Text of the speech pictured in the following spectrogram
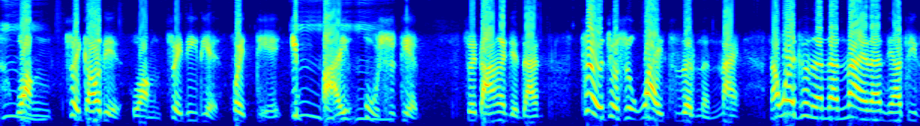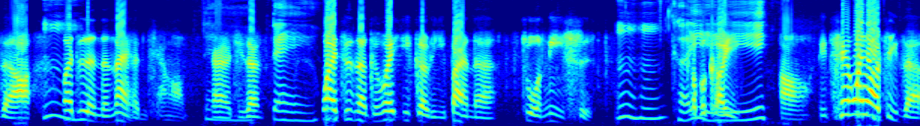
嗯往最高点、往最低点会跌一嗯百五十点，所以答案很简单，这就是外资的能耐。那外资的能耐呢，你要记得啊、嗯外资的能耐很强哦。对哎，其实对，外资呢可不可以一个礼拜呢做逆势？嗯哼，可以，可不可以？好，你千万要记得，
